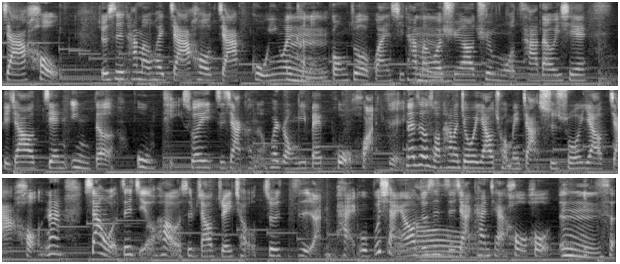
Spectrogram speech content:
加厚，就是他们会加厚加固，因为可能工作关系他们会需要去摩擦到一些比较坚硬的物体，所以指甲可能会容易被破坏。对，那这个时候他们就会要求美甲师说要加厚。那像我自己的话，我是比较追求就是自然派，我。不想要就是指甲看起来厚厚的一层，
